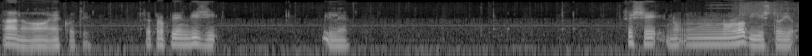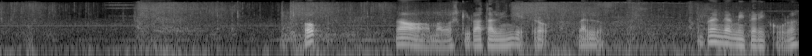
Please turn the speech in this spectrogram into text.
Ah no, eccoti. Sei proprio invisibile. Sì, sì, no- non l'ho visto io. Oh. No, ma l'ho schivata all'indietro. Bello. Non prendermi per il culo. A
